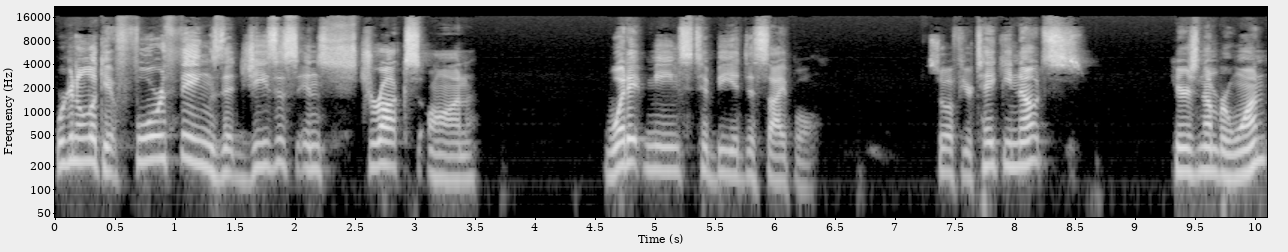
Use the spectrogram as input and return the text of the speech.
We're going to look at four things that Jesus instructs on what it means to be a disciple. So if you're taking notes, here's number one,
